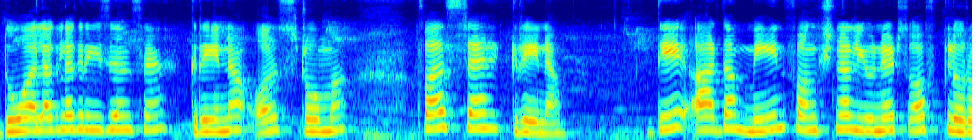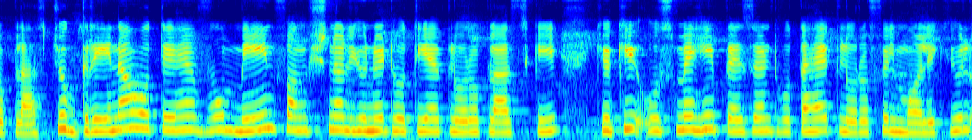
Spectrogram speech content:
दो अलग अलग रीजन्स हैं ग्रेना और स्टोमा फ़र्स्ट है grana they are the main functional units of chloroplast जो ग्रेना होते हैं, वो मेन फंक्शनल यूनिट होती है क्लोरोप्लास्ट की, क्योंकि उसमें ही प्रेजेंट होता है क्लोरोफिल मॉलिक्यूल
